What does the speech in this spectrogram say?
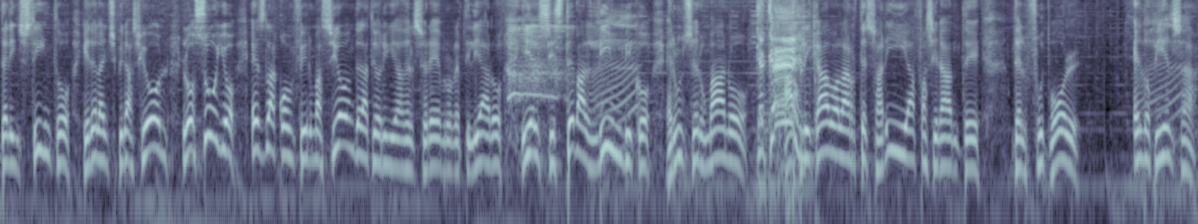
del instinto y de la inspiración. Lo suyo es la confirmación de la teoría del cerebro reptiliano y el sistema límbico en un ser humano ¿Qué, qué? aplicado a la artesanía fascinante del fútbol. Él no piensa,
